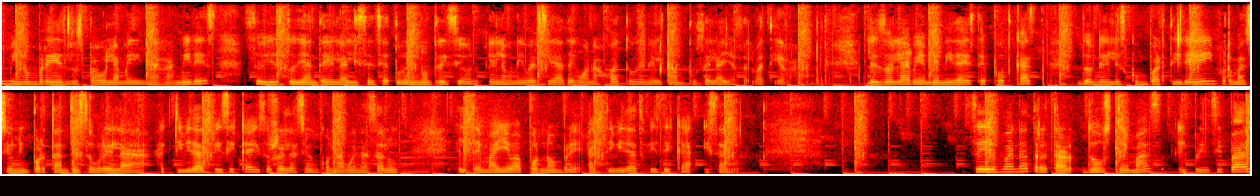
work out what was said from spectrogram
mi nombre es Luz Paola Medina Ramírez, soy estudiante de la licenciatura en nutrición en la Universidad de Guanajuato en el campus de Laya Salvatierra. Les doy la bienvenida a este podcast donde les compartiré información importante sobre la actividad física y su relación con la buena salud. El tema lleva por nombre actividad física y salud. Se van a tratar dos temas. El principal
